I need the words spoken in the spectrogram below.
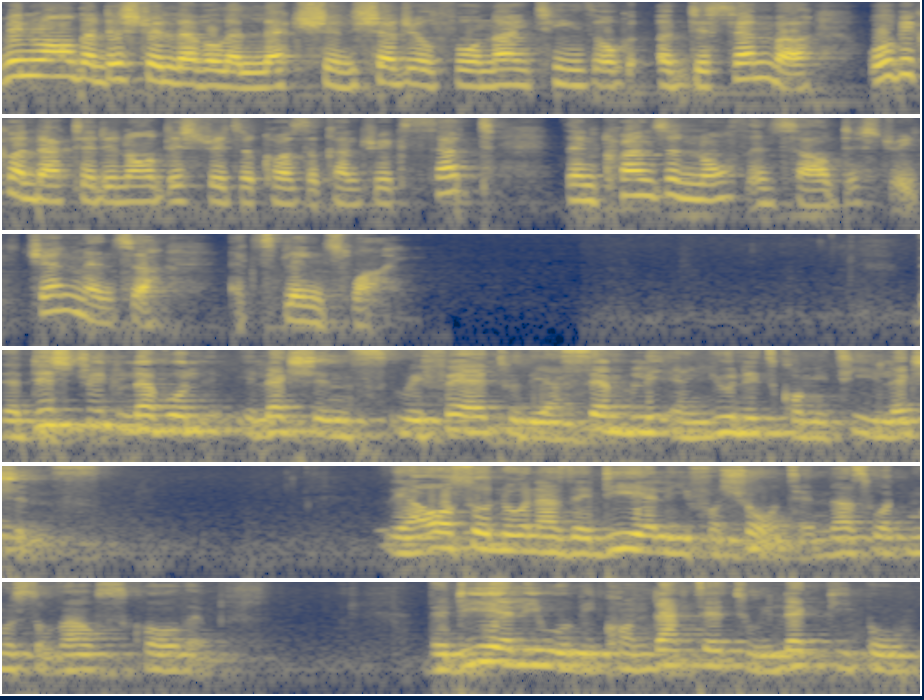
Meanwhile, the district level election scheduled for 19th uh, December will be conducted in all districts across the country except the Nkoranza North and South districts. Jean Mensa explains why. The district level elections refer to the assembly and unit committee elections. They are also known as the DLE for short, and that's what most of us call them. The DLE will be conducted to elect people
